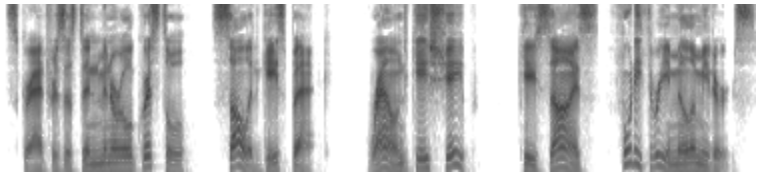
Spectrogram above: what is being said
Scratch resistant mineral crystal, solid case back, round case shape. Case size 43 millimeters.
